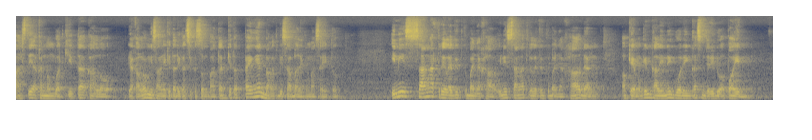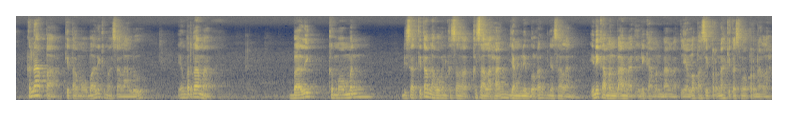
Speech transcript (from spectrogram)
pasti akan membuat kita kalau ya kalau misalnya kita dikasih kesempatan kita pengen banget bisa balik ke masa itu. Ini sangat related ke banyak hal. Ini sangat related ke banyak hal dan oke mungkin kali ini gue ringkas menjadi dua poin. Kenapa kita mau balik ke masa lalu? Yang pertama, balik ke momen di saat kita melakukan kesal- kesalahan yang menimbulkan penyesalan. Ini common banget, ini common banget. Ya lo pasti pernah, kita semua pernah lah.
